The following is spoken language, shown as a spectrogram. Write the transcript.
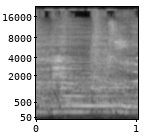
into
